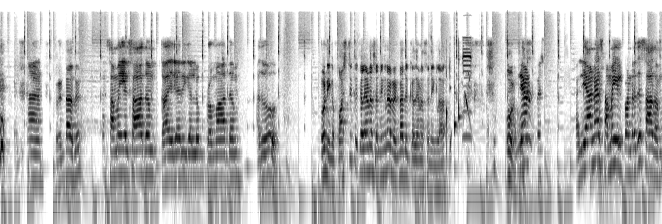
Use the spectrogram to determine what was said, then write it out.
ரெண்டாவது? சமையல் சாதம் காய்கறிகளும் பிரமாதம். அது. ஓ நீங்க ஃபர்ஸ்ட்டுக்கு கல்யாணம் சொன்னீங்கன்னா ரெண்டாவது கல்யாணம் சொன்னீங்களா? கல்யாண கல்யாண சமையல் பண்றது சாதம்.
